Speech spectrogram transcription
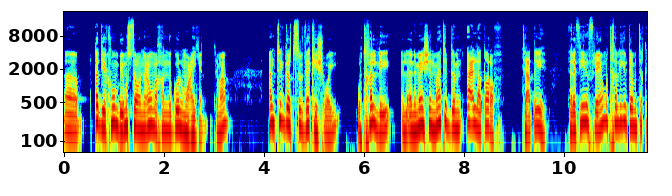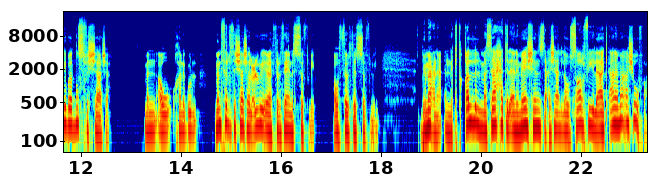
آه قد يكون بمستوى نعومة خلينا نقول معين تمام؟ أنت تقدر تصير ذكي شوي وتخلي ال animation ما تبدأ من أعلى طرف تعطيه 30 frame وتخليه يبدأ من تقريبا نصف الشاشة. من أو خلينا نقول من ثلث الشاشة العلوي إلى الثلثين السفلي أو الثلث السفلي. بمعنى إنك تقلل مساحة ال animations عشان لو صار في lag أنا ما أشوفه.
